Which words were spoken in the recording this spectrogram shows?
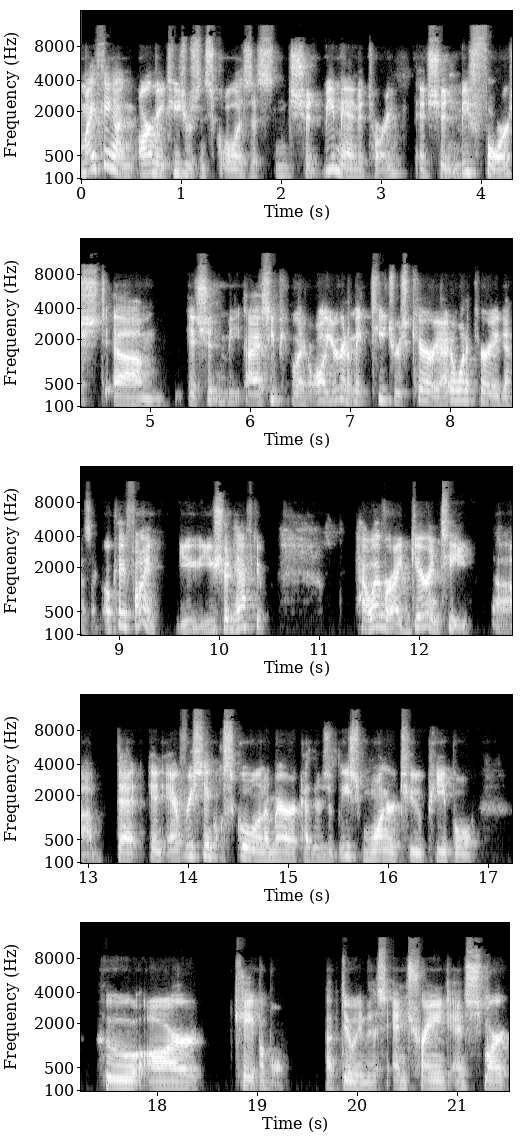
my thing on arming teachers in school is this shouldn't be mandatory. It shouldn't be forced. Um, it shouldn't be. I see people like, oh, you're going to make teachers carry. I don't want to carry a gun. It's like, okay, fine. You you shouldn't have to. However, I guarantee uh, that in every single school in America, there's at least one or two people who are capable of doing this and trained and smart.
